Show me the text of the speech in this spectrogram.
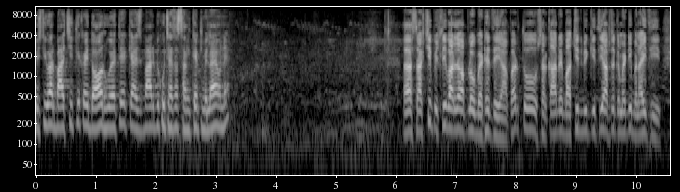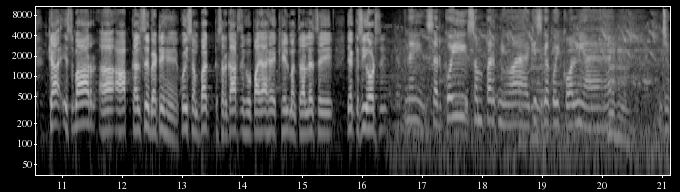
पिछली बार बातचीत के कई दौर हुए थे क्या इस बार भी कुछ ऐसा संकेत मिला है उन्हें? साक्षी पिछली बार जब आप लोग बैठे थे यहाँ पर तो सरकार ने बातचीत भी की थी आपसे कमेटी बनाई थी। क्या इस बार आप कल से बैठे हैं? कोई संपर्क सरकार से हो पाया है खेल मंत्रालय से या किसी और से? नहीं सर कोई संपर्क नहीं हुआ है किसी का कोई कॉल नहीं आया है। जी।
